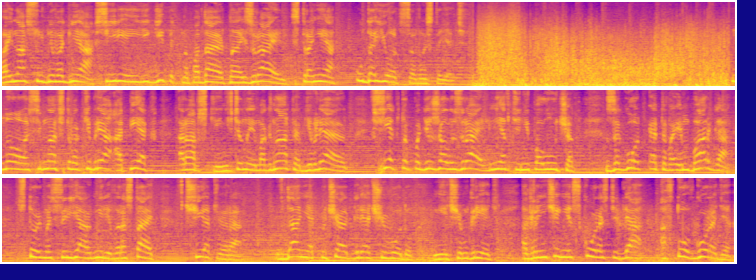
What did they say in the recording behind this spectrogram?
война суднего дня, Сирия и Египет нападают на Израиль. Стране удается выстоять. Но 17 октября ОПЕК, арабские нефтяные магнаты, объявляют, все, кто поддержал Израиль, нефти не получат. За год этого эмбарго стоимость сырья в мире вырастает в четверо. В Дании отключают горячую воду, нечем греть. Ограничение скорости для авто в городе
